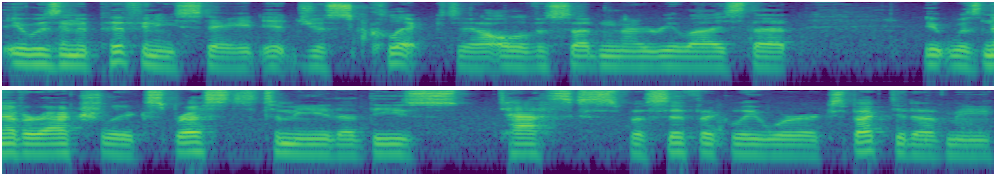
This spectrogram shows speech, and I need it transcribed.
it was an epiphany state. It just clicked. All of a sudden, I realized that it was never actually expressed to me that these tasks specifically were expected of me,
